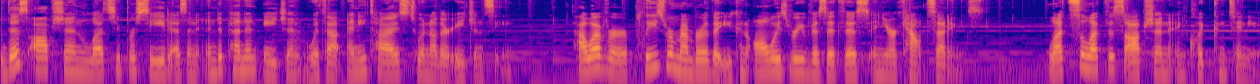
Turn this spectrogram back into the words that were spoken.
This option lets you proceed as an independent agent without any ties to another agency. However, please remember that you can always revisit this in your account settings. Let's select this option and click Continue.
